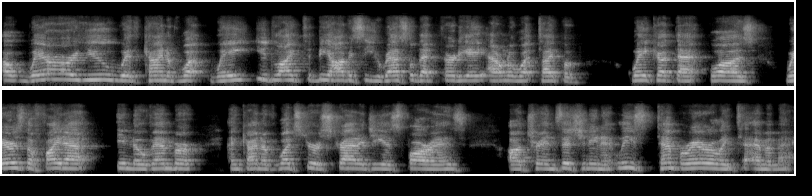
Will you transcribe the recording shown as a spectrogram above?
uh, where are you with kind of what weight you'd like to be? Obviously, you wrestled at 38. I don't know what type of weight cut that was. Where's the fight at in November? And kind of what's your strategy as far as uh, transitioning, at least temporarily, to MMA?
